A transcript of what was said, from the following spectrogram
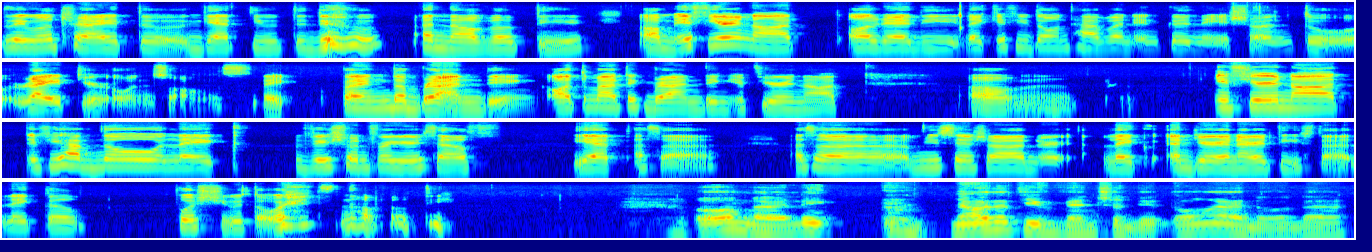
they will try to get you to do a novelty. Um if you're not already like if you don't have an inclination to write your own songs like parang the branding automatic branding if you're not um if you're not if you have no like vision for yourself yet as a as a musician or like and you're an artista like they'll push you towards novelty. Oh nga like now that you've mentioned it oo nga no na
